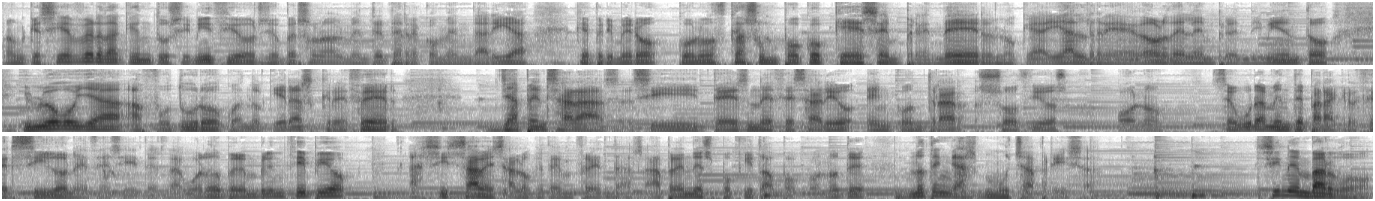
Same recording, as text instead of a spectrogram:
Aunque sí es verdad que en tus inicios yo personalmente te recomendaría que primero conozcas un poco qué es emprender, lo que hay alrededor del emprendimiento y luego ya a futuro, cuando quieras crecer, ya pensarás si te es necesario encontrar socios o no. Seguramente para crecer sí lo necesites, ¿de acuerdo? Pero en principio así sabes a lo que te enfrentas, aprendes poquito a poco, no, te, no tengas mucha prisa. Sin embargo,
